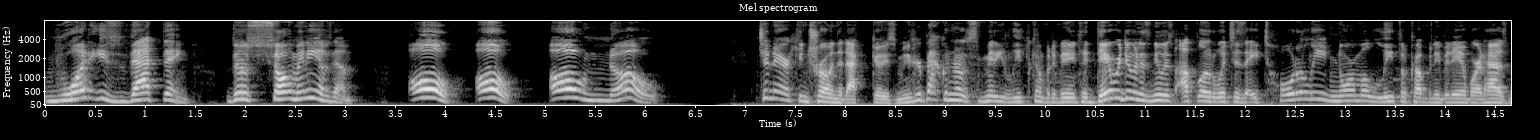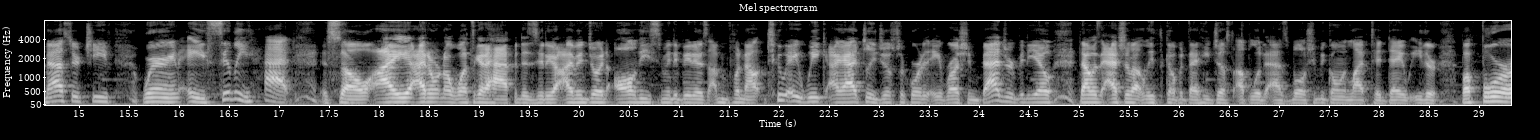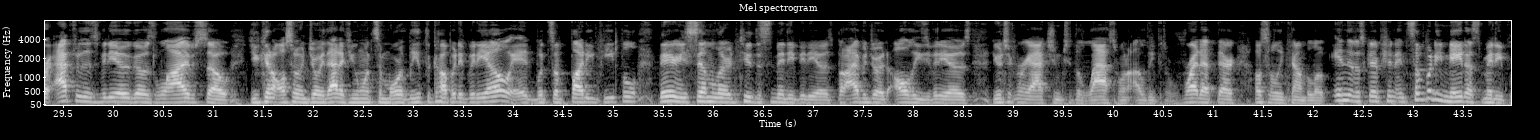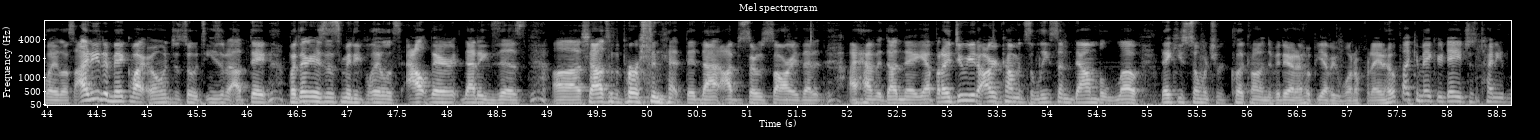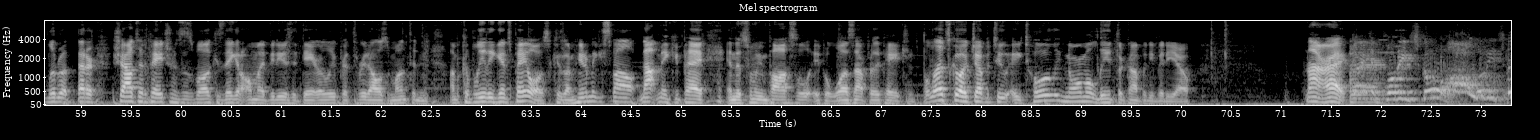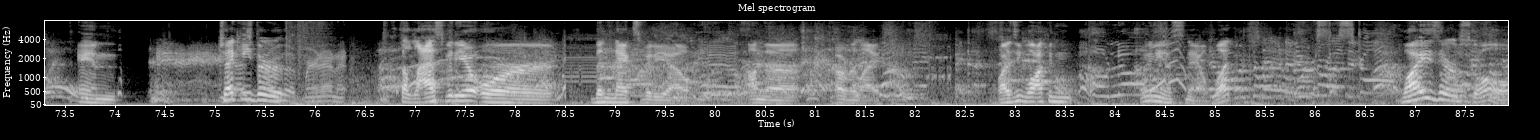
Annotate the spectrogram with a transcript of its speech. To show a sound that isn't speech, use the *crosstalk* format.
What is that thing? There's so many of them. Oh, oh, oh no. Generic intro in the Duck Goes Moo. We're back with another Smitty Lethal Company video. Today we're doing his newest upload, which is a totally normal Lethal Company video where it has Master Chief wearing a silly hat. So I I don't know what's gonna happen in this video. I've enjoyed all these Smitty videos. I've been putting out two a week. I actually just recorded a Russian Badger video that was actually about Lethal Company that he just uploaded as well. Should be going live today either before or after this video goes live. So you can also enjoy that if you want some more Lethal Company video eh, with some funny people. Very similar to the Smitty video videos, but I've enjoyed all these videos. You check my reaction to the last one. I'll leave it right up there. Also, link down below in the description. And somebody made a Smitty playlist. I need to make my own just so it's easier to update, but there is this Smitty playlist out there that exists. Uh, shout out to the *laughs* person that did that. I'm so sorry that it, I haven't done that yet, but I do read all your comments, so leave them down below. Thank you so much for clicking on the video, and I hope you have a wonderful day. And hope I can make your day just a tiny little bit better. Shout out to the patrons as well, because they get all my videos a day early for $3 a month, and I'm completely against paywalls, because I'm here to make you smile, not make you pay, and this wouldn't be possible if it was not for the patrons. But let's go and jump into a totally normal Lethal Company video. All right. And *laughs* check either the last video or the next video on the overlay. Why is he walking? What do you mean a snail? What? Why is there a skull?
